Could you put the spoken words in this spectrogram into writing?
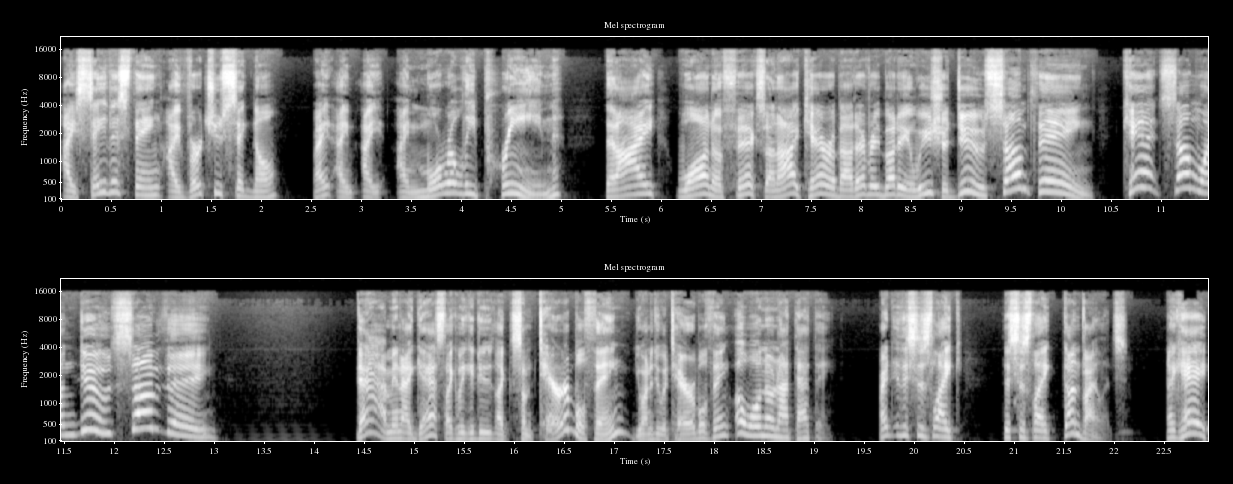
I say this thing, I virtue signal, right? I, I, I morally preen that I want to fix and I care about everybody and we should do something. Can't someone do something? Yeah, I mean, I guess like we could do like some terrible thing. You want to do a terrible thing? Oh, well, no, not that thing. Right? This is like this is like gun violence. Like, hey,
